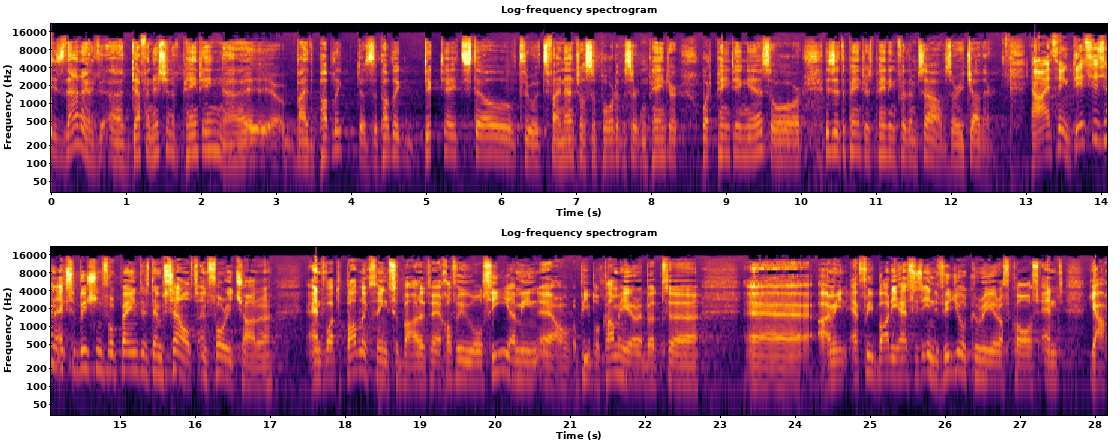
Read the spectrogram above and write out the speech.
Is that a, a definition of painting uh, by the public? Does the public dictate still through its financial support of a certain painter what painting is? Or is it the painters painting for themselves or each other? now, I think this is an exhibition for painters themselves and for each other. And what the public thinks about it, uh, God, we will see. I mean, uh, people come here, but. Uh, uh, I mean, everybody has his individual career, of course, and yeah,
